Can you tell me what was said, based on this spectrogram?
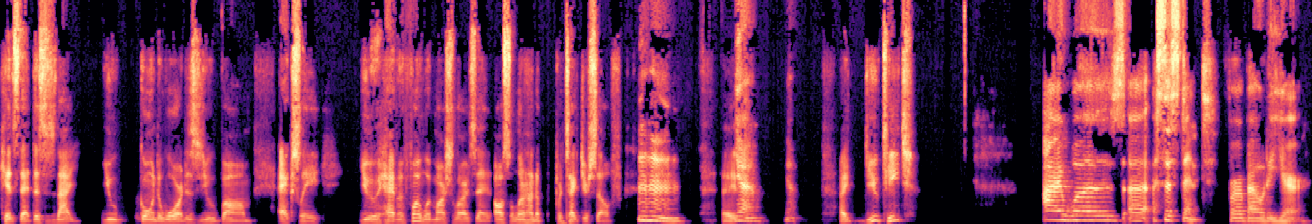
kids that this is not you going to war. This is you, um, actually, you having fun with martial arts and also learn how to protect yourself. Mm-hmm. Right? Yeah, yeah. All right. Do you teach? I was uh, assistant for about a year.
